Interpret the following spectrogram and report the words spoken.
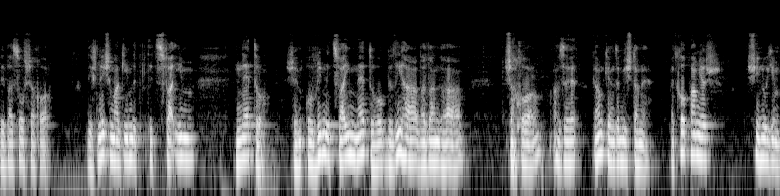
ובסוף שחור. לפני שמגיעים לצבעים נטו, שהם עוברים לצבעים נטו בלי הלבן והשחור, אז זה, גם כן זה משתנה. זאת כל פעם יש שינויים,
